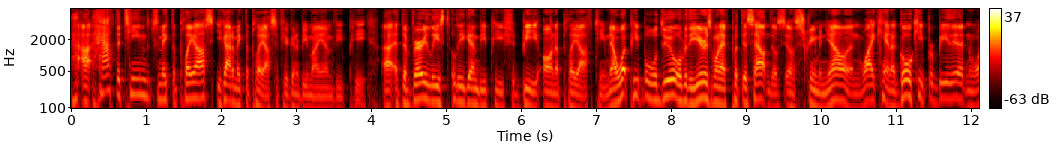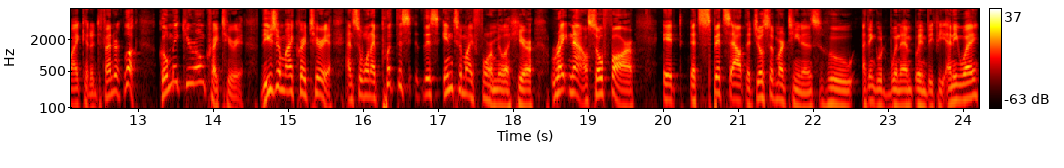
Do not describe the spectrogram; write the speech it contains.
uh, half the teams make the playoffs. You got to make the playoffs if you're going to be my MVP. Uh, at the very least, league MVP should be on a playoff team. Now, what people will do over the years when I've put this out, and they'll, they'll scream and yell, and why can't a goalkeeper be that, and why can't a defender? Look, go make your own criteria. These are my criteria. And so when I put this this into my formula here right now, so far, it it spits out that Josef Martinez, who I think would win MVP anyway,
